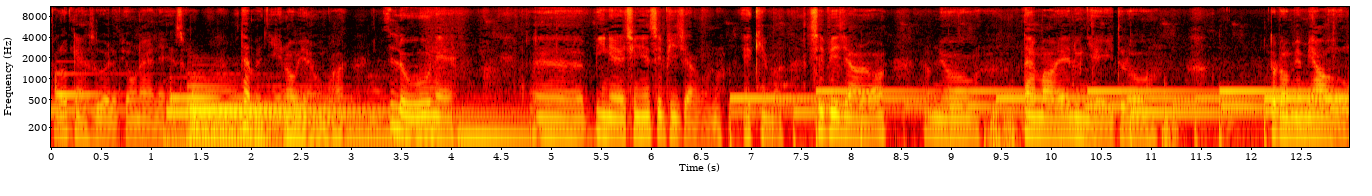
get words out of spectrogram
ဘာလို့ကန်ဆူရဲလို့ပြောနိုင်လဲဆိုတော့တက်မငင်းတော့ပြန်ဘူးကွာအဲ့လိုနဲ့အဲပြည်နယ်ချင်းချင်းစစ်ဖြစ်ကြပါတော့အဲ့ခင်မှာစစ်ဖြစ်ကြတော့မျိုးတန်မာတဲ့လူငယ်ကြီးတို့တော်တော်များများကို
